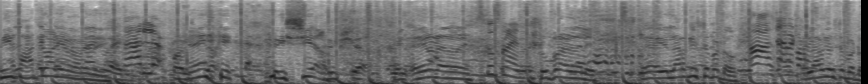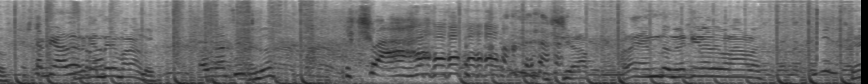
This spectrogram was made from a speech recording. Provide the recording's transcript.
നീ പാട്ട് പാടിയാണ് പറയുന്നത് സൂപ്പർ ആയിരുന്നു ആയിരുന്നല്ലേ എല്ലാവർക്കും ഇഷ്ടപ്പെട്ടോ? ആ എല്ലാവർക്കും ഇഷ്ടപ്പെട്ടോ? നിനക്ക് എന്തെങ്കിലും പറയാനുണ്ടോ? എന്തോ. എടാ എന്താ നിനക്ക് ഇങ്ങനെ പറയാനുള്ളത് ഏ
